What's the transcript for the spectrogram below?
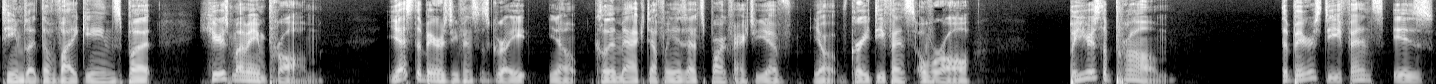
teams like the Vikings, but here's my main problem. Yes, the Bears defense is great. You know, Khalil Mack definitely is that spark factor. You have, you know, great defense overall. But here's the problem. The Bears defense is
